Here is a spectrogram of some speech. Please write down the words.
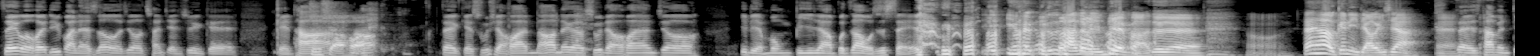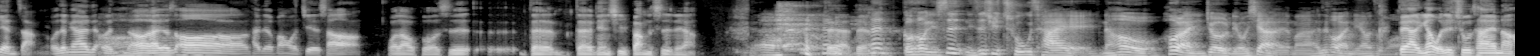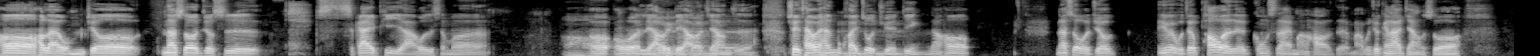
所以我回旅馆的时候，我就传简讯给给他，苏小欢，对，给苏小欢，然后那个苏小欢就一脸懵逼，这样不知道我是谁，因为不是他的名片嘛，对不对？哦，但是他有跟你聊一下，对，是他们店长，我就跟他讲，然后他就说，哦，他就帮我介绍我老婆是的的联系方式这样。呃，对啊，对啊。那狗头，你是你是去出差哎，然后后来你就留下来了吗？还是后来你要怎么？对啊，你看我去出差，然后后来我们就那时候就是 Skype 啊或者什么，偶偶尔聊一聊这样子，所以才会很快做决定。然后那时候我就因为我这个 Power 的公司还蛮好的嘛，我就跟他讲说，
